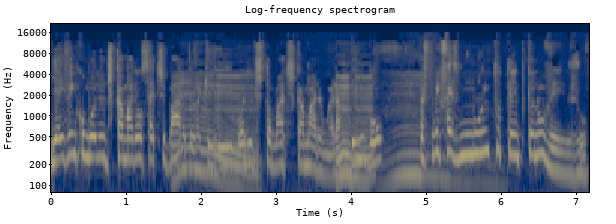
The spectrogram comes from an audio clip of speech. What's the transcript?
E aí vem com molho de camarão sete barbas, hum. aquele molho de tomate de camarão. Era uhum. bem bom. Mas também faz muito tempo que eu não vejo.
